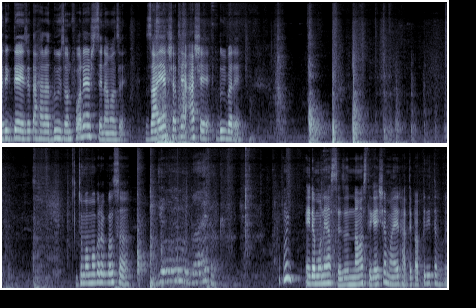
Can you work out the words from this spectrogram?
এদিক দিয়ে যে তাহারা দুইজন ফলে আসছে নামাজে, যায় একসাথে, আসে দুইবারে। জুমা মোবারক বলছ এটা মনে আছে যে নামাজ থেকে আইসা মায়ের হাতে পাপ্পি দিতে হবে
